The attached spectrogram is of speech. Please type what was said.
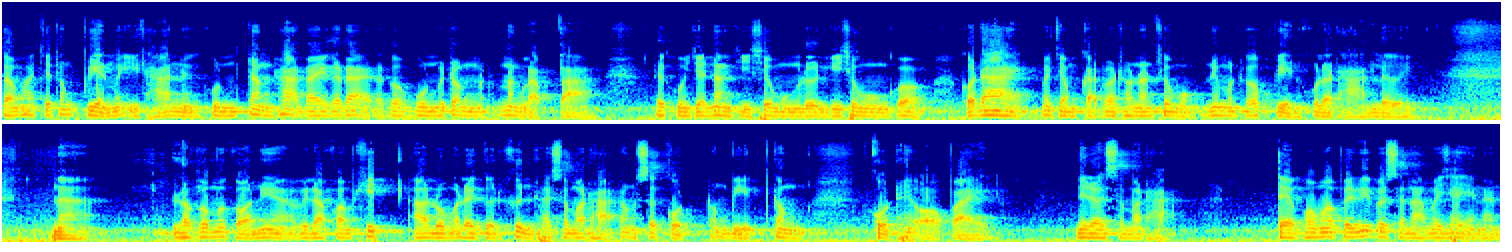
สามารถจะต้องเปลี่ยนมาอีกฐานหนึ่ง คุณตั้งท่าใดก็ได้ แล้วก็คุณไม่ต้องนั่งหลับตา แล้วคุณจะนั่งกี่ชั่วโมงเดินกี่ชั่วโมงก็ก็ได้ไม่จำกัดว่าเท่านั้นชั่วโมงนี่มันก็เปลี่ยนคุณฐานเลยนะเราก็เมื่อก่อนเนี่ยเวลาความคิดอารมณ์อะไรเกิดขึ้น ถ้าสมถะต้องสะกดต้องบีบต้องกดให้ออกไปนี่เราสมถะ แต่พอมาเป็นวิปัสสนาไม่ใช่อย่างนั้น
